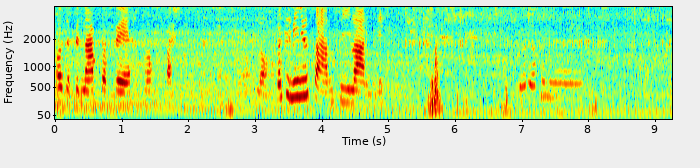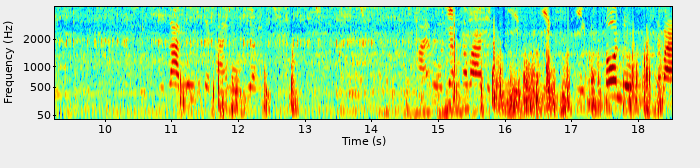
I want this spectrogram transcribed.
ก็จะเป็นน้ำกาแฟเนาะไปเลาะมันจะมีอยู่สามสี่ร้านอยู่เดี๋ยวเดี๋ยวไปดูก ร้านหนึงก็จะขายโอเลี้ยงขายโอเลี้ยงแต่ว่าจะมีอีกอีกอีกโซนหนึ่งแต่ว่า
